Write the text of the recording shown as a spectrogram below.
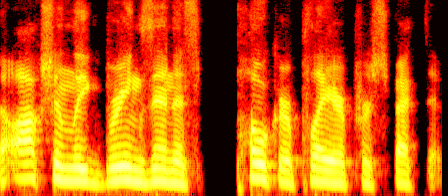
the auction league brings in this poker player perspective.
